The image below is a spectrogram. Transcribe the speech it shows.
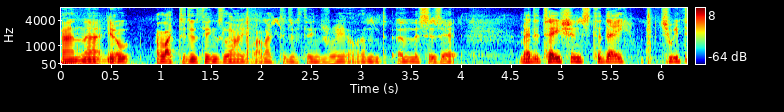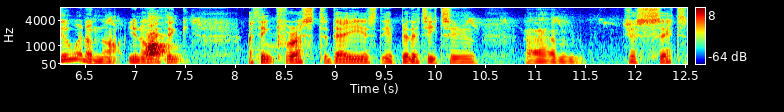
And, uh, you know, I like to do things live. I like to do things real. And, and this is it. Meditations today, should we do it or not? You know, I think, I think for us today is the ability to um, just sit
